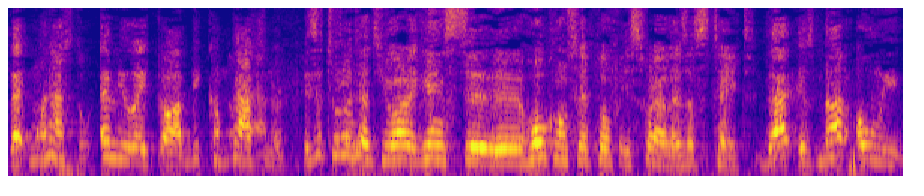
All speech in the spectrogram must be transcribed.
that one has to emulate God, be compassionate. Is it true that you are against uh, the whole concept of Israel as a state? That is not only,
